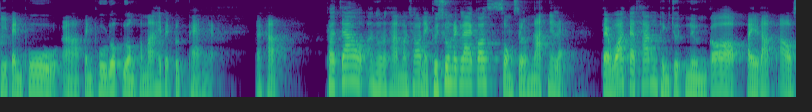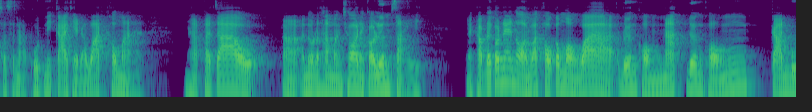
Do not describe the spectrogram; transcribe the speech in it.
ที่เป็นผู้อ่าเป็นผู้รวบรวมพม่าให้เป็นปึกแผ่นเนี่ยนะครับพระเจ้าอนุรธามังช่อเนี่ยคือช่วงแรกๆก็ส่งเสริมนัดนี่แหละ แต่ว่ากระทั่งถึงจุดหนึ่งก็ไปรับเอาศาสนาพุทธนิกายเถรวาทเข้ามานะครับพระเจ้าอนุรธรรมมังช่อเนี่ยก็เริ่มใสนะครับแล้วก็แน่นอนว่าเขาก็มองว่าเรื่องของนัดเรื่องของการบู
